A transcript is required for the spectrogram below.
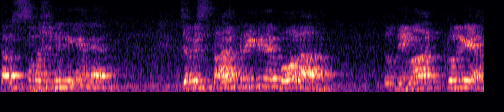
तब समझ में नहीं आया। जब इस तांत्रिक ने बोला तो दिमाग खुल गया।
